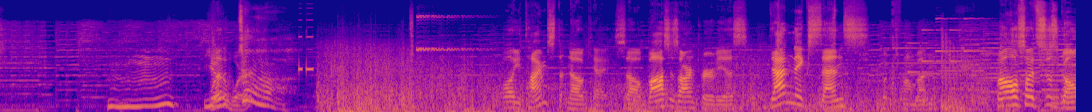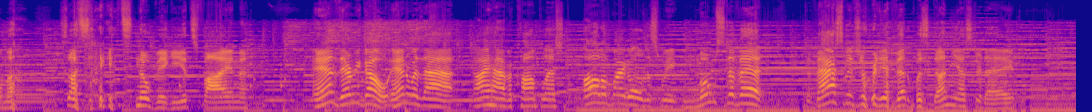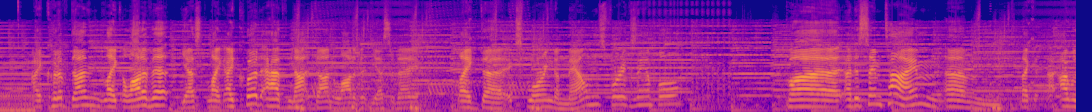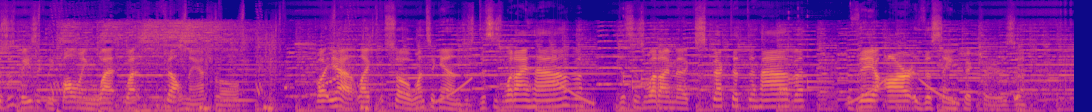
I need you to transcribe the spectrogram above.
Yeah. Will work. Well, you time st- No, okay. So, bosses are impervious. That makes sense. Oops, wrong button. But also, it's just Gohma. So it's like, it's no biggie. It's fine. And there we go. And with that, I have accomplished all of my goals this week. Most of it. The vast majority of it was done yesterday. I could have done, like, a lot of it, yes, like, I could have not done a lot of it yesterday. Like, the exploring the mountains, for example. But at the same time, um, like, I, I was just basically following what, what felt natural. But yeah, like, so, once again, just, this is what I have. This is what I'm expected to have. They are the same pictures.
